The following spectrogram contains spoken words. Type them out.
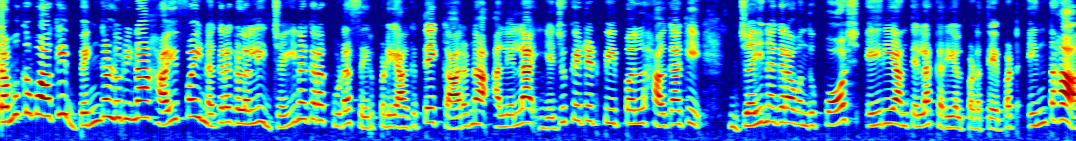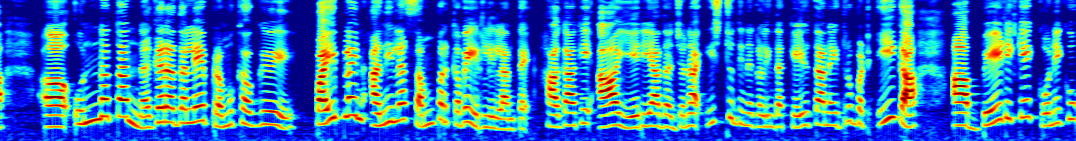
ಪ್ರಮುಖವಾಗಿ ಬೆಂಗಳೂರಿನ ಹೈಫೈ ನಗರಗಳಲ್ಲಿ ಜಯನಗರ ಕೂಡ ಸೇರ್ಪಡೆಯಾಗುತ್ತೆ. ಕಾರಣ ಅಲ್ಲೆಲ್ಲ ಎಜುಕೇಟೆಡ್ ಪೀಪಲ್, ಹಾಗಾಗಿ ಜಯನಗರ ಒಂದು ಪಾಶ್ ಏರಿಯಾ ಅಂತೆಲ್ಲ ಕರೆಯಲ್ಪಡುತ್ತೆ. ಬಟ್ ಇಂತಹ ಉನ್ನತ ನಗರದಲ್ಲೇ ಪ್ರಮುಖವಾಗಿ ಪೈಪ್ಲೈನ್ ಅನಿಲ ಸಂಪರ್ಕವೇ ಇರಲಿಲ್ಲ ಅಂತೆ ಹಾಗಾಗಿ ಆ ಏರಿಯಾದ ಜನ ಇಷ್ಟು ದಿನಗಳಿಂದ ಕೇಳ್ತಾನೆ ಇದ್ರು. ಬಟ್ ಈಗ ಆ ಬೇಡಿಕೆ ಕೊನೆಗೂ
